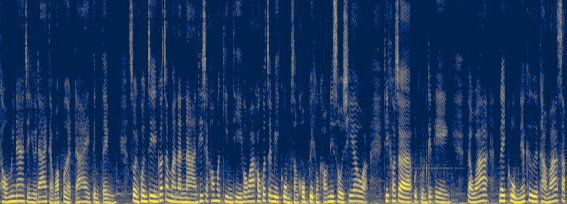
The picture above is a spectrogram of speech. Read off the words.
เขาไม่น่าจะเยอะได้ แต่ว่าเปิดได้เต็มๆ ส่วนคนจีนก็จะมานานๆ ที่จะเข้ามากินที เพราะว่าเขาก็จะมีกลุ่มสังคมปิดของเขาในโซเชียลอะที่เขาจะอุดหนุนกันเอง แต่ว่าในกลุ่มเนี้คือถามว่าสัป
